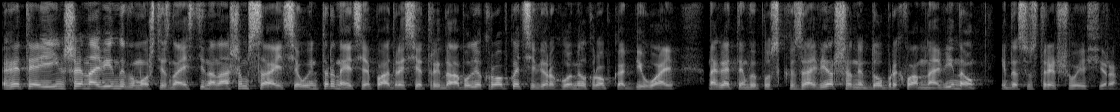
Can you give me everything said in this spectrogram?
Гэтыя і іншыя навіны вы можете знайсці на нашым сайце ў інтэрнэце па адрасе 3w.цівергомел.by. На гэтым выпуск завершаны добрых вам навінаў і да сустрэчы ў эфіра.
